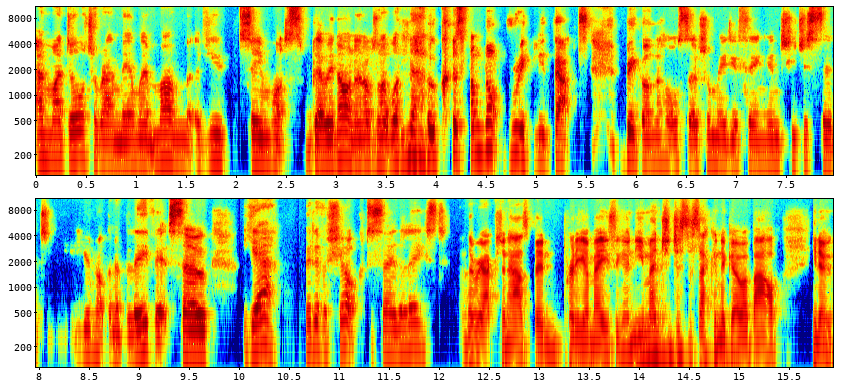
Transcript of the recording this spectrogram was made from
and my daughter rang me and went, Mum, have you seen what's going on? And I was like, Well, no, because I'm not really that big on the whole social media thing. And she just said, You're not going to believe it. So, yeah, bit of a shock to say the least. The reaction has been pretty amazing. And you mentioned just a second ago about, you know,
